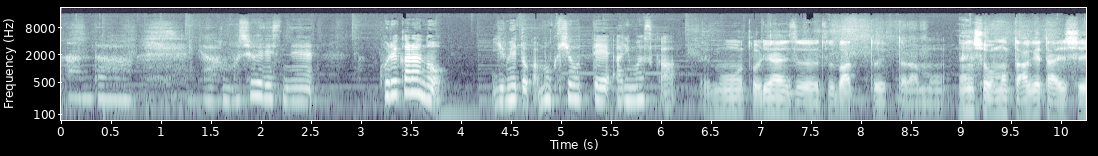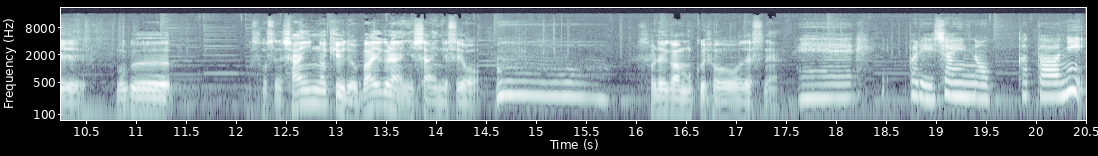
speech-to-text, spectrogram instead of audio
うなんだ。いや面白いですね。これからの夢とか目標ってありますか？でもうとりあえずズバッと言ったらもう年収をもっと上げたいし僕そうですね社員の給料倍ぐらいにしたいんですよ。それが目標ですね。へえぱり社員の方に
